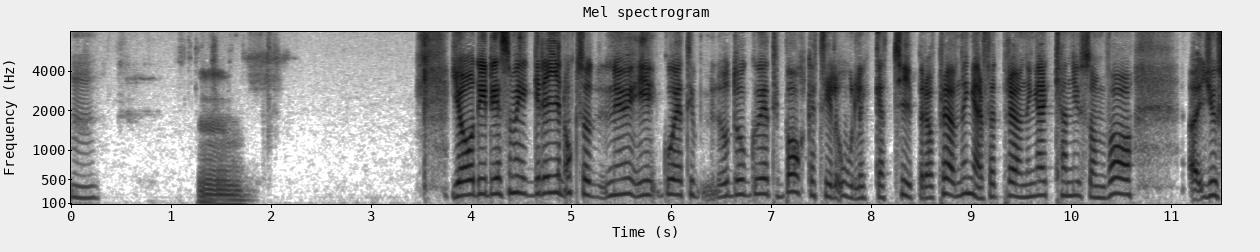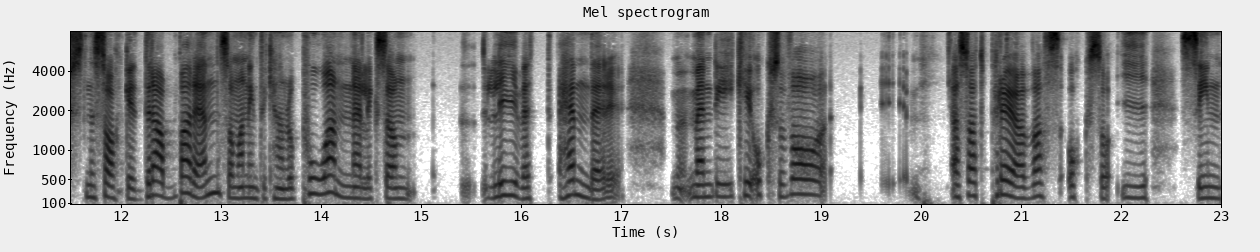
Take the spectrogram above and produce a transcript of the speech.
mm. Eh, Ja, det är det som är grejen också. Nu går jag till, och då går jag tillbaka till olika typer av prövningar. För att prövningar kan ju som vara Eh, just när saker drabbar en som man inte kan rå på, när liksom eh, livet händer. Men det kan ju också vara eh, alltså att prövas också i sin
